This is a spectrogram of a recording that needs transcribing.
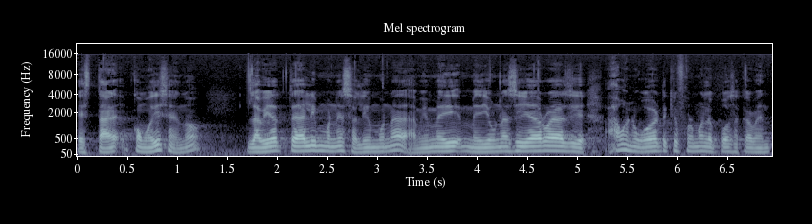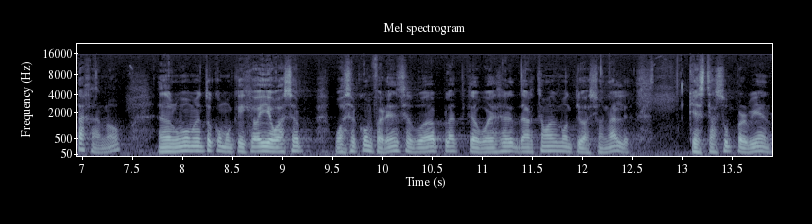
estar, como dicen, ¿no? la vida te da limonesa, limonada. A mí me, dio una silla de ruedas y dije, ah, bueno, voy a ver de qué forma le puedo sacar ventaja, ¿no? En algún momento como que dije, oye, voy a hacer, voy a hacer conferencias, voy a dar pláticas, voy a hacer, dar temas motivacionales, que está súper bien.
